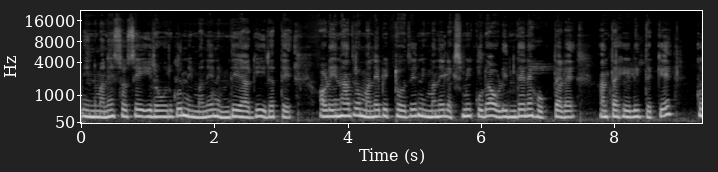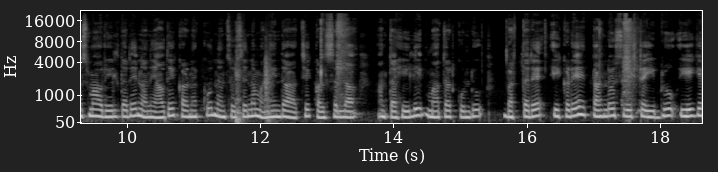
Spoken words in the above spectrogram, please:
ನಿನ್ನ ಮನೆ ಸೊಸೆ ಇರೋವರೆಗೂ ನಿಮ್ಮ ಮನೆ ನೆಮ್ಮದಿಯಾಗಿ ಇರುತ್ತೆ. ಅವಳು ಏನಾದರೂ ಮನೆ ಬಿಟ್ಟು ಹೋದರೆ ನಿಮ್ಮ ಮನೆ ಲಕ್ಷ್ಮಿ ಕೂಡ ಅವಳು ಹಿಂದೆನೇ ಹೋಗ್ತಾಳೆ ಅಂತ ಹೇಳಿದ್ದಕ್ಕೆ ಕುಸುಮ ಅವ್ರು ಹೇಳ್ತಾರೆ, ನಾನು ಯಾವುದೇ ಕಾರಣಕ್ಕೂ ನನ್ನ ಸೊಸೆನ ಮನೆಯಿಂದ ಆಚೆ ಕಳಿಸಲ್ಲ ಅಂತ ಹೇಳಿ ಮಾತಾಡಿಕೊಂಡು ಬರ್ತಾರೆ. ಈ ಕಡೆ ತಾಂಡವ ಶ್ರೇಷ್ಠ ಇಬ್ಬರು ಹೇಗೆ,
